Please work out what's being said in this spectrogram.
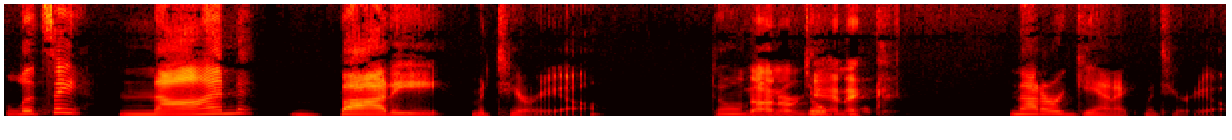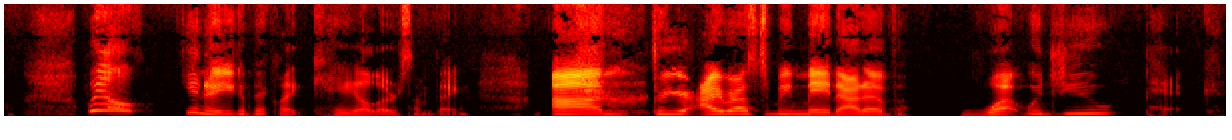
let's say, non-body material, don't don't Non-organic. Not organic material. Well, you know, you could pick like kale or something. Um, for your eyebrows to be made out of, what would you pick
